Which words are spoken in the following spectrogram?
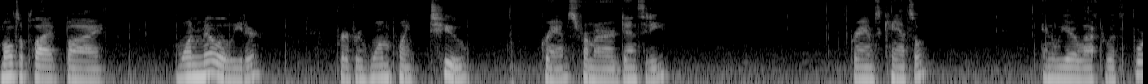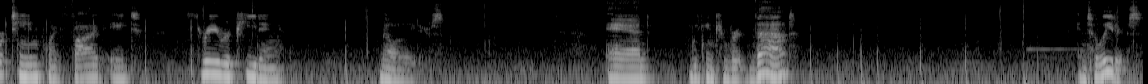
multiply it by 1 milliliter for every 1.2 grams from our density. Grams cancel, and we are left with 14.583 repeating milliliters. And we can convert that into liters.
